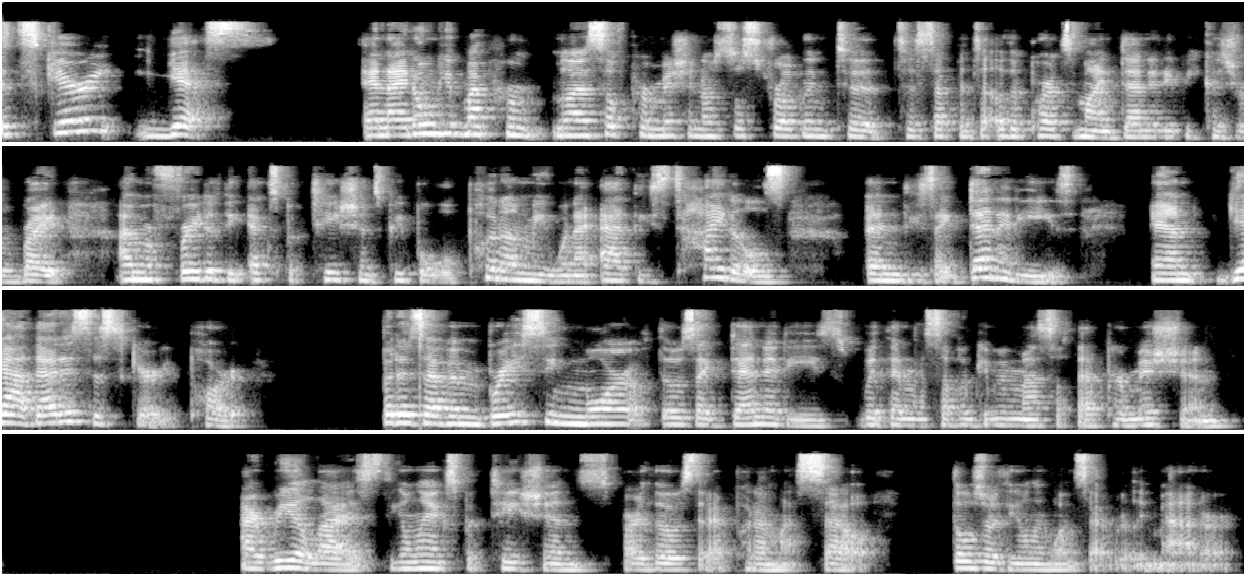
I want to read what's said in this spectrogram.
it scary? Yes and I don't give my per- myself permission. I'm still struggling to to step into other parts of my identity because you're right. I'm afraid of the expectations people will put on me when I add these titles and these identities. And yeah, that is the scary part. But as I'm embracing more of those identities within myself and giving myself that permission, I realize the only expectations are those that I put on myself. Those are the only ones that really matter.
